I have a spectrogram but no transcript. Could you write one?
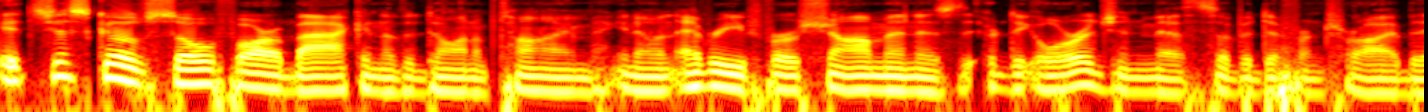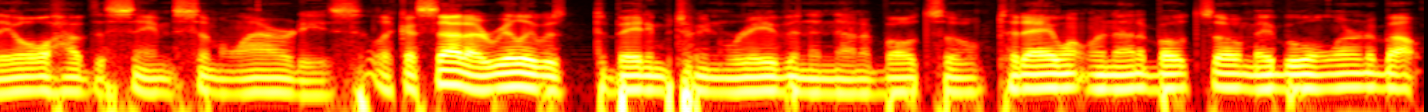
It just goes so far back into the dawn of time, you know. And every first shaman is the, the origin myths of a different tribe. They all have the same similarities. Like I said, I really was debating between Raven and Nanabotso. Today I went with Nanabotso. Maybe we'll learn about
